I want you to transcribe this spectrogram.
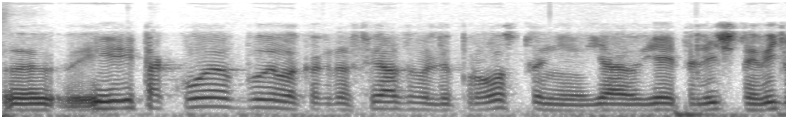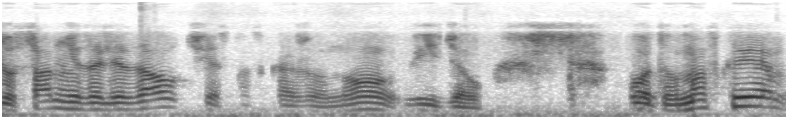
Э, И такое было, когда связывали простыни. Я, я это лично видел. Сам не залезал, честно скажу, но видел. Вот, в Москве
